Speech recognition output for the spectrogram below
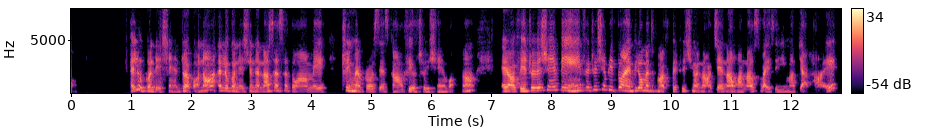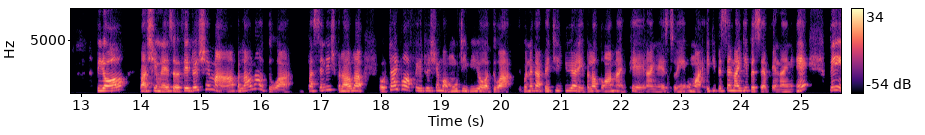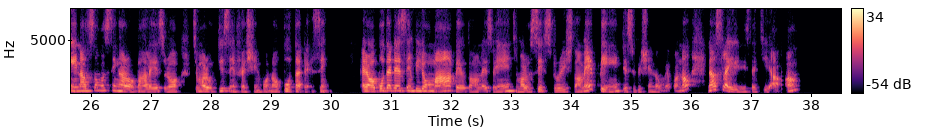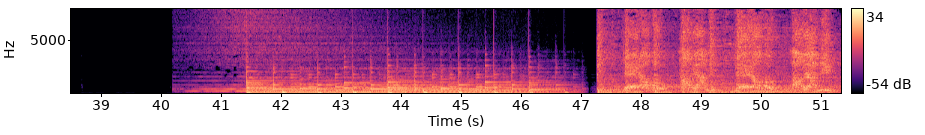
အဲ့လို condition အတွက်ပေါ့နော်အဲ့လို condition နဲ့နောက်ဆက်ဆက်သွားမယ် treatment process က filtration ပေါ့နော်အဲ့တော့ filtration ပြီးရင် filtration ပြီးသွားရင်ပြီးတော့မှကျွန်မ filtration ကိုနောက်အကျဉ်းနောက်မှာနောက် slide စီမှာပြထားတယ်ပြီးတော့ပါရှိမလဲဆို filtration မှာဘယ်လောက်လောက်သူက percentage ဘယ်လောက်လောက်ဟို type of filtration ပေါ်မူတည်ပြီးတော့သူကဒီခုနက bacteria တွေဘယ်လောက်သွားနိုင်ဖယ်နိုင်လဲဆိုရင်ဥမာ80% 90%ဖယ်နိုင်တယ်ပြီးရင်နောက်ဆုံးအဆင့်ကတော့ဘာလဲဆိုတော့ကျမတို့ disinfection ပေါ့နော်ပိုးတတ်တဲ့အဆင့် အဲ့တော့ပို့တက်တဲ့ဆင်ပြီးတော့မှဘယ်ကိုသွားမလဲဆိုရင်ကျမတို့ safe storage သွားမယ်ပြီးရင် distribution လုပ်မယ်ပေါ့နော်နောက် slide လေးတွေဆက်ကြည့်အောင်ရေတော်ဘုံအောင်ရမည်ရေတော်ဘုံအောင်ရမည်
